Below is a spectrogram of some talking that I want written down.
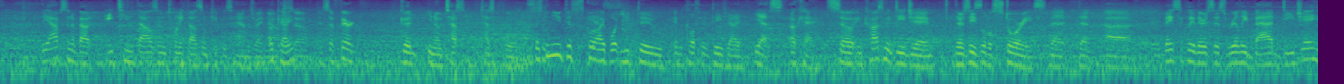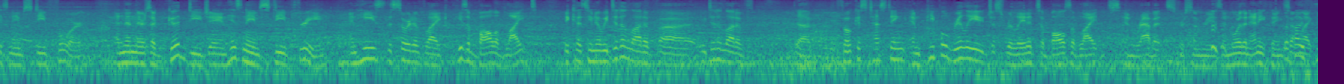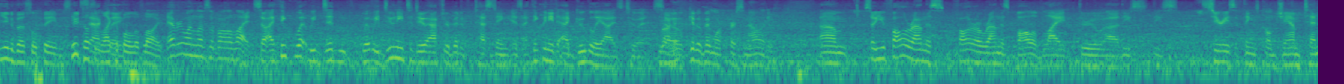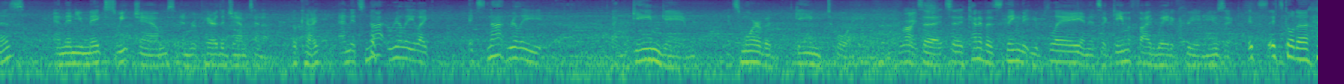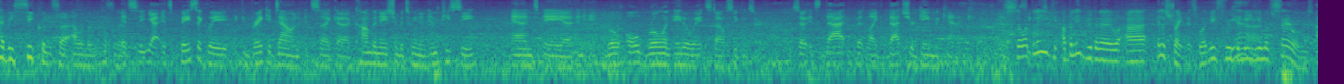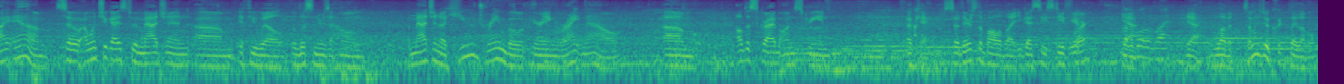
the app's in about 18,000, 20,000 people's hands right now. Okay. So it's a fair good, you know, test test pool. So can you describe what you do in Cosmic DJ? Yes. Okay. So in Cosmic DJ, there's these little stories that that uh, basically there's this really bad DJ. His name's Steve Four, and then there's a good DJ, and his name's Steve Three, and he's the sort of like he's a ball of light because you know we did a lot of uh, we did a lot of. Uh, focus testing and people really just related to balls of lights and rabbits for some reason more than anything. So both like, universal themes. Who doesn't like a ball of light? Everyone loves a ball of light. So I think what we did, what we do need to do after a bit of testing is I think we need to add googly eyes to it. So Right. give it a bit more personality. Um, so you follow around this, follow around this ball of light through uh, these these series of things called jam tennas, and then you make sweet jams and repair the jam tenna. Okay. And it's not really like, it's not really a game game. It's more of a game toy. Right. It's a it's a kind of a thing that you play, and it's a gamified way to create music. It's it's got a heavy sequencer element, hasn't it? It's yeah, it's basically if you break it down, it's like a combination between an MPC and a uh, an old Roland 808 style sequencer. So it's that, but like that's your game mechanic. is So I believe I believe you're going to uh, illustrate this, weren't you, through the medium of sound? I am. So I want you guys to imagine, um, if you will, the listeners at home, imagine a huge rainbow appearing right now. Um, I'll describe on screen. Okay, so there's the ball of light. You guys see Steve Floor? Got a ball of light. Yeah, love it. So I'm going to do a quick play level.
